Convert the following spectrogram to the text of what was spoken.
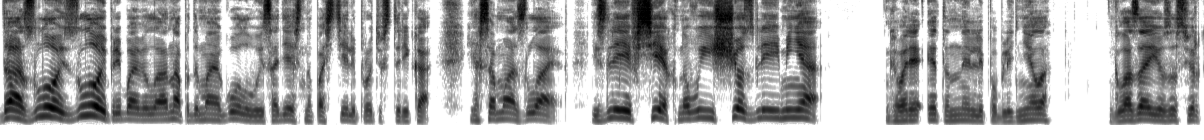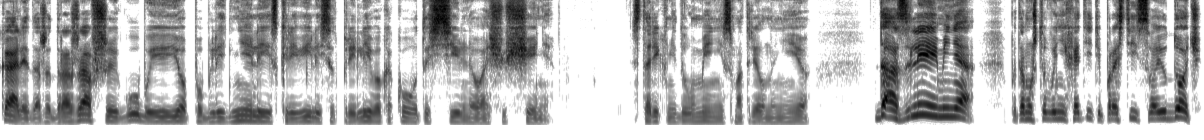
«Да, злой, злой!» — прибавила она, поднимая голову и садясь на постели против старика. «Я сама злая, и злее всех, но вы еще злее меня!» Говоря это, Нелли побледнела. Глаза ее засверкали, даже дрожавшие губы ее побледнели и скривились от прилива какого-то сильного ощущения. Старик в недоумении смотрел на нее — да, злее меня, потому что вы не хотите простить свою дочь.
